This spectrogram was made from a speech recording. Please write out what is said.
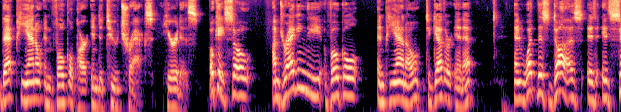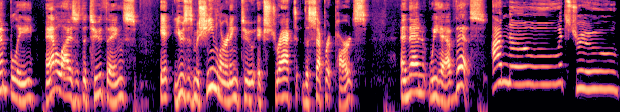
that piano and vocal part into two tracks. Here it is. Okay, so I'm dragging the vocal and piano together in it. And what this does is it simply analyzes the two things. It uses machine learning to extract the separate parts. And then we have this. I know it's true.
